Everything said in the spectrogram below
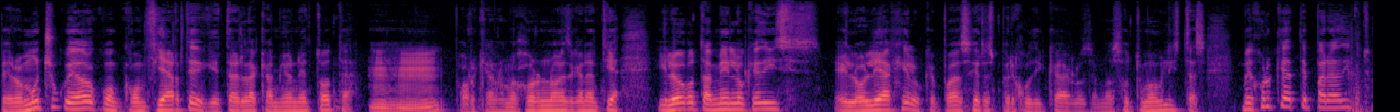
pero mucho cuidado con confiarte de que traes la camionetota Ujú. porque a lo mejor no es garantía. Y luego también lo que dices, el oleaje lo que puede hacer es perjudicar a los demás automovilistas. Mejor quédate paradito,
